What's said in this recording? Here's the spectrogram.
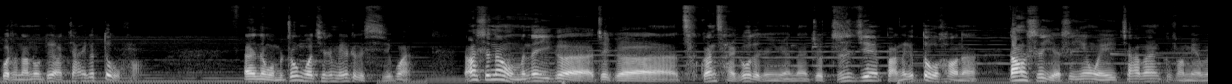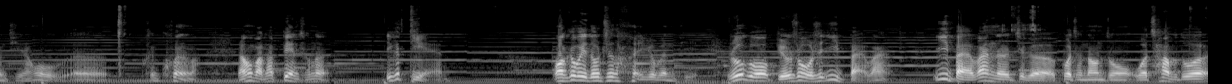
过程当中都要加一个逗号。呃，那我们中国其实没有这个习惯。当时呢，我们的一个这个管采购的人员呢，就直接把那个逗号呢。当时也是因为加班各方面问题，然后呃很困了，然后把它变成了一个点。哇，各位都知道一个问题，如果比如说我是一百万，一百万的这个过程当中，我差不多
